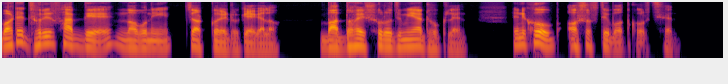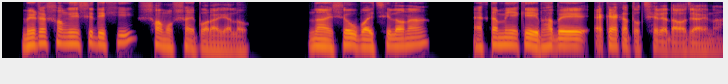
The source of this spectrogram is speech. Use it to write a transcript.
বটের ঝুড়ির ফাঁক দিয়ে নবনী চট করে ঢুকে গেল। বাধ্য হয়ে সুরজ মিয়া ঢুকলেন। তিনি খুব অস্বস্তি বোধ করছেন। মেয়েটার সঙ্গে এসে দেখি সমস্যায় পড়া গেল। না, এসে উপায় ছিল না। একটা মেয়েকে এভাবে একা একা তো ছেড়ে দেওয়া যায় না।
